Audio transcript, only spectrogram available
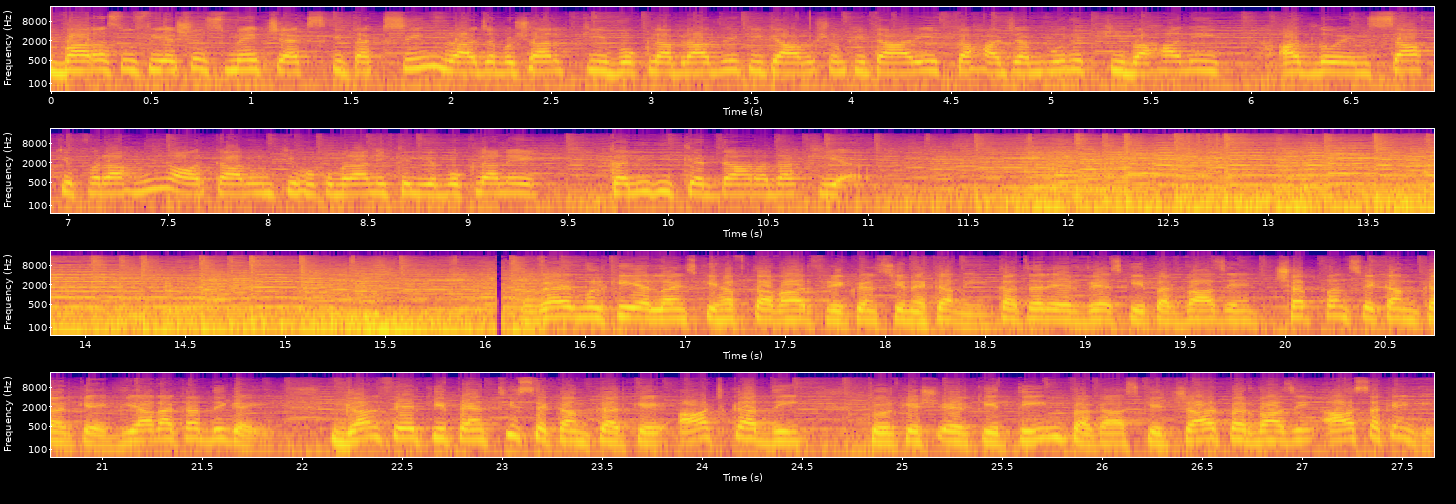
बार एसोसिएशन में चेक्स की तकसीम, राजा बशारत की वकला बरादरी की काविशों की तारीफ़, कहा जमहूरियत की बहाली, अदलो इंसाफ की फराहमी और कानून की हुक्मरानी के लिए वकला ने कलीदी किरदार अदा किया। गैर मुल्की एयरलाइंस की हफ्तावार फ्रीक्वेंसी में कमी। कतर एयरवेज की परवाजें छप्पन से कम करके ग्यारह कर दी गई। गल्फ एयर की पैंतीस से कम करके आठ कर दी। तुर्किश एयर की तीन पगास की चार परवाजें आ सकेंगी।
